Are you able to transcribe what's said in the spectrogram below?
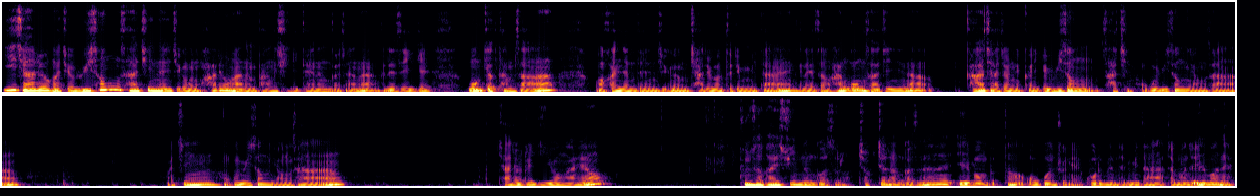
이 자료가 지금 위성 사진을 지금 활용하는 방식이 되는 거잖아. 그래서 이게 원격 탐사와 관련된 지금 자료들입니다. 그래서 항공 사진이나 가 자료니까 이게 위성 사진 혹은 위성 영상 사진 혹은 위성 영상 자료를 이용하여 분석할 수 있는 것으로 적절한 것은 1번부터 5번 중에 고르면 됩니다. 자, 먼저 1번에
